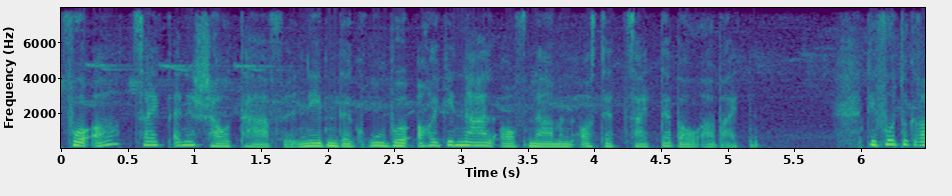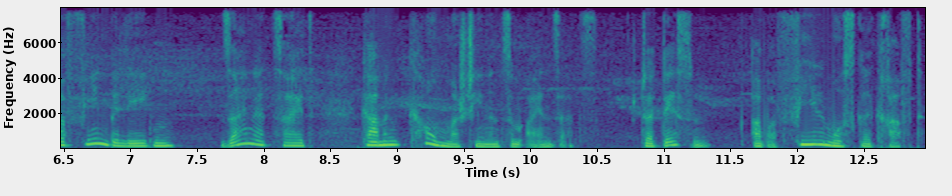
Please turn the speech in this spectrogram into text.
Vor Ort zeigt eine Schautafel neben der Grube Originalaufnahmen aus der Zeit der Bauarbeiten. Die Fotografien belegen, seinerzeit kamen kaum Maschinen zum Einsatz, stattdessen aber viel Muskelkraft.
